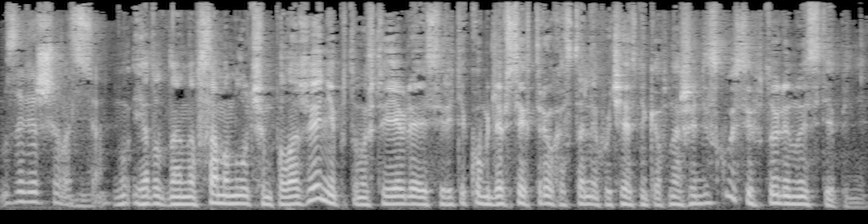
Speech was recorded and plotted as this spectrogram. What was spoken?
завершилось все? Ну, я тут, наверное, в самом лучшем положении, потому что я являюсь еретиком для всех трех остальных участников нашей дискуссии в той или иной степени.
